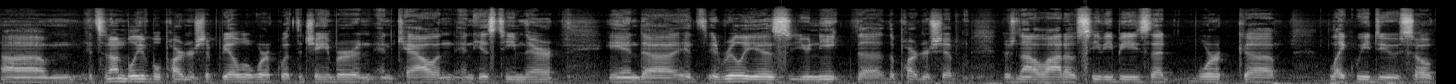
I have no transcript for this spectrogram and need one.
Um, it's an unbelievable partnership to be able to work with the Chamber and, and Cal and, and his team there. And uh, it's, it really is unique, the, the partnership. There's not a lot of CVBs that work uh, like we do. So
